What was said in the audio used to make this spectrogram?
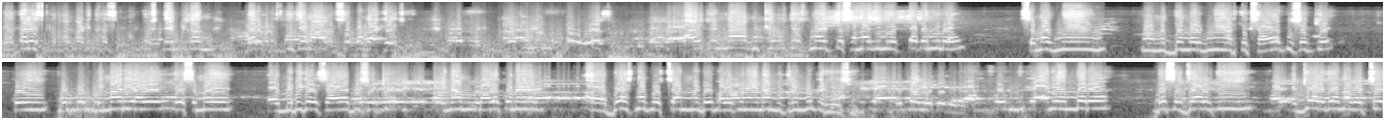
બેતાલીસ કલા પાટીદાર સમાજનું સ્નેહ મિલન દર વર્ષની જેમ આ વર્ષે પણ રાખેલ છે. આયોજનના મુખ્ય ઉદ્દેશમાં એક તો સમાજની એકતા બની રહે સમાજને મધ્યમ વર્ગને આર્થિક સહાય આપી શકીએ. કોઈ બીમારી આવે એ સમયે મેડિકલ સહાય આપી શકીએ. એના બાળકોને અભ્યાસના પ્રોત્સાહન માટે બાળકોને ઇનામ વિતરણ પણ કરીએ છીએ. આની અંદર દસ હજારથી અગિયાર હજારના વચ્ચે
